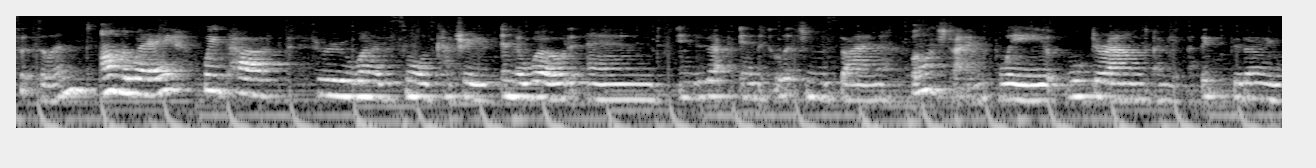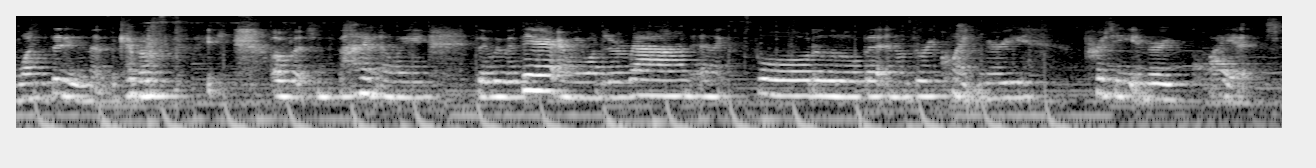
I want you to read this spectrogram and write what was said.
Switzerland. On the way, we passed through one of the smallest countries in the world and ended up in Liechtenstein for lunchtime. We walked around, I mean, I think there's only one city and that's the capital city of Liechtenstein and we, so we were there and we wandered around and explored a little bit and it was very quaint, very pretty and very quiet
